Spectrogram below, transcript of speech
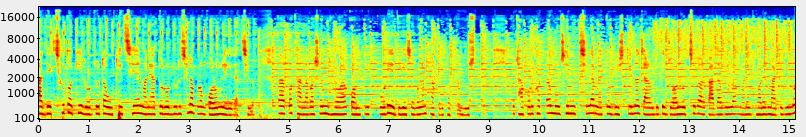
আর দেখছ তো কি রৌদ্রটা উঠেছে মানে এত রোদ উঠেছে না, পুরো গরম লেগে যাচ্ছিল। তারপর থালা বাসন ধোয়া কমপ্লিট করে এদিকে এসে বললাম ঠাকুর ঘরটা মুছতে। তো ঠাকুর ঘরটা মুছে নিচ্ছিলাম। এত বৃষ্টি না, চারিদিকে জল হচ্ছিল আর কাদাগুলো মানে ঘরের মাটিগুলো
